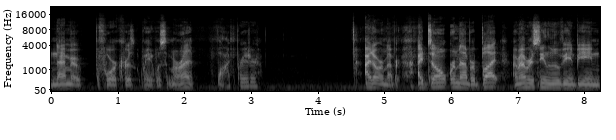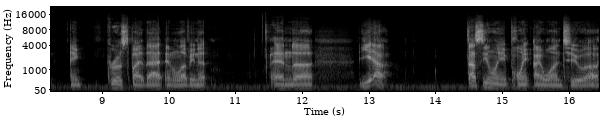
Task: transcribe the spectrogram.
Nightmare Before Christmas. Wait, was it Mariah Blackbrader? I don't remember. I don't remember, but I remember seeing the movie and being engrossed by that and loving it. And uh, yeah, that's the only point I want to uh,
